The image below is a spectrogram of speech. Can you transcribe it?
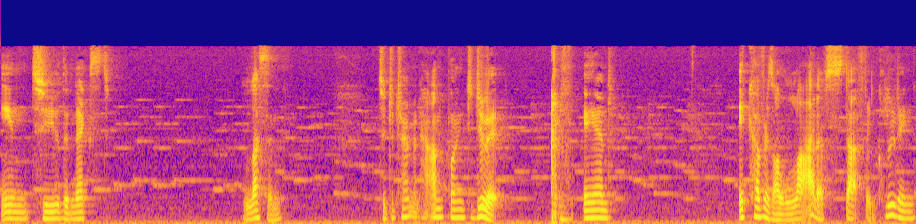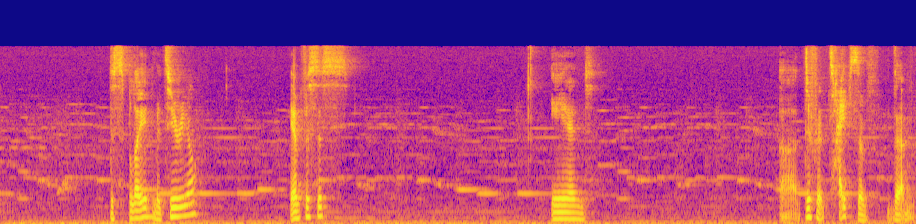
into the next lesson to determine how I'm going to do it. and it covers a lot of stuff, including displayed material, emphasis, and uh, different types of them.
